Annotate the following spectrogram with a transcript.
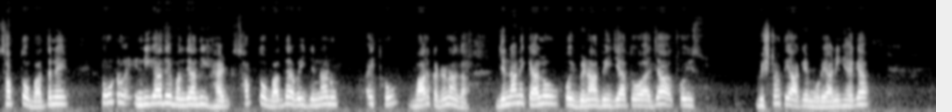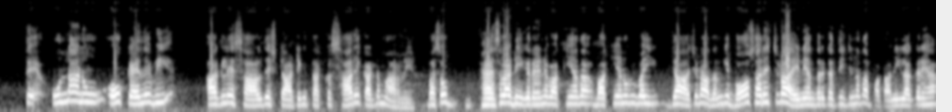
ਸਭ ਤੋਂ ਵੱਧ ਨੇ। ਟੋਟਲ ਇੰਡੀਆ ਦੇ ਬੰਦਿਆਂ ਦੀ ਹੈਡ ਸਭ ਤੋਂ ਵੱਧ ਹੈ ਬਈ, ਜਿਨ੍ਹਾਂ ਨੂੰ ਇੱਥੋਂ ਬਾਹਰ ਕੱਢਣਾਗਾ ਜਿਨ੍ਹਾਂ ਨੇ ਕਹਿ ਲਓ ਕੋਈ ਬਿਨਾ ਬੀਜਿਆ ਤੋਂ ਆ ਜਾਂ ਕੋਈ ਬਿਸਤਰ ਤੇ ਆ ਕੇ ਮੁੜਿਆ ਨਹੀਂ ਹੈਗਾ। ਤੇ ਉਹਨਾਂ ਨੂੰ ਉਹ ਕਹਿੰਦੇ ਵੀ ਅਗਲੇ ਸਾਲ ਦੇ ਸਟਾਰਟਿੰਗ ਤੱਕ ਸਾਰੇ ਕੱਢ ਮਾਰਨੇ ਆ। ਬਸ ਉਹ ਫੈਸਲਾ ਢੀਕ ਰਹੇ ਨੇ ਬਾਕੀਆਂ ਦਾ, ਬਾਕੀਆਂ ਨੂੰ ਵੀ ਬਾਈ ਜਹਾਜ਼ ਚੜਾ ਦੇਣਗੇ। ਬਹੁਤ ਸਾਰੇ ਚੜਾਏ ਨੇ ਅੰਦਰ ਕਤੀ ਜਿਨ੍ਹਾਂ ਦਾ ਪਤਾ ਨਹੀਂ ਲੱਗ ਰਿਹਾ।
